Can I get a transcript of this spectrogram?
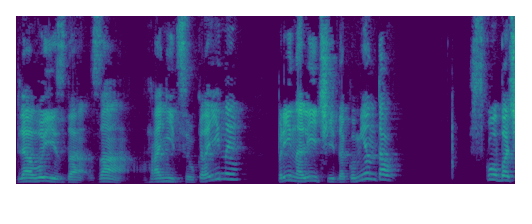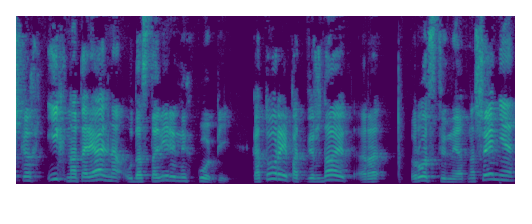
для выезда за границы Украины при наличии документов в скобочках их нотариально удостоверенных копий, которые подтверждают родственные отношения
